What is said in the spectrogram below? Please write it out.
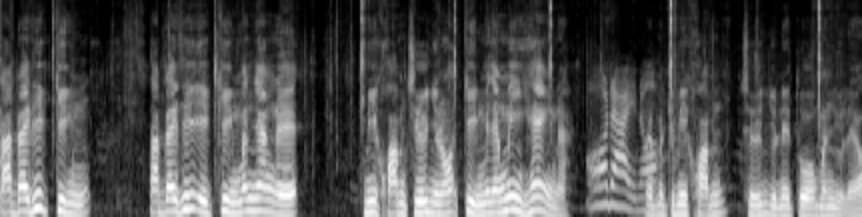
ตราบใดที่กิ่ง ตราบใดที่อีกกิ่งมันยังเลยมีความชื้นอยู่เนาะกิ่งมันยังไม่แห้งนะอ๋อได้เนาะเออมันจะมีความชื้นอยู่ในตัวมันอยู่แล้ว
